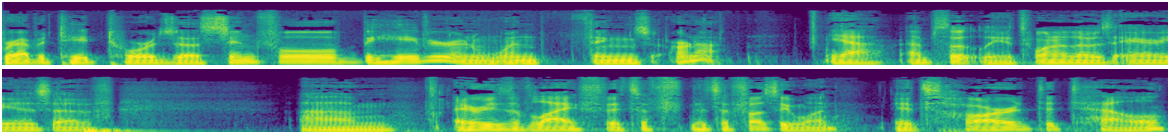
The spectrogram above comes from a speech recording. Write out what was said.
gravitate towards a sinful behavior and when things are not. Yeah, absolutely. It's one of those areas of um, areas of life that's a that's a fuzzy one. It's hard to tell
